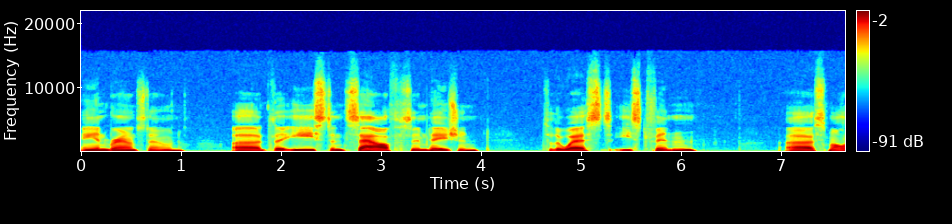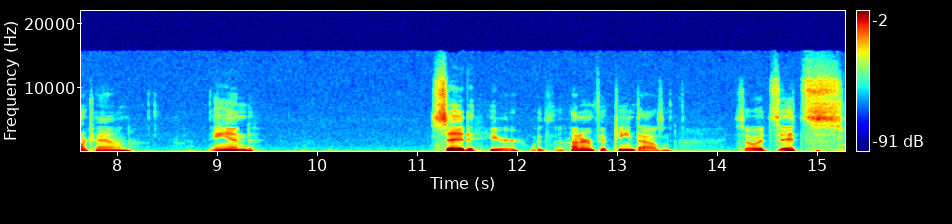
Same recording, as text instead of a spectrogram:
and Brownstone. Uh, to the east and south, Simnation. To the west, East Fenton, a smaller town. And Sid here with 115,000. So it's it's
